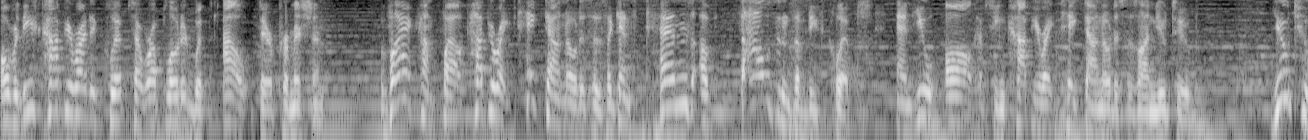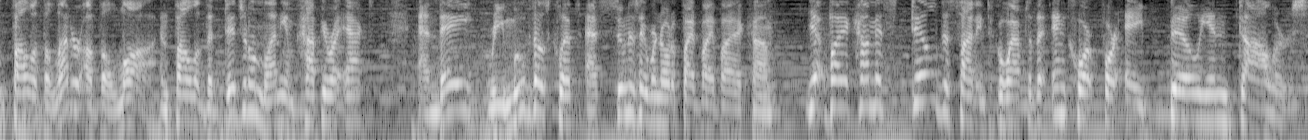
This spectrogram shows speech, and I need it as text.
over these copyrighted clips that were uploaded without their permission. Viacom filed copyright takedown notices against tens of thousands of these clips, and you all have seen copyright takedown notices on YouTube. YouTube followed the letter of the law and followed the Digital Millennium Copyright Act, and they removed those clips as soon as they were notified by Viacom. Yet Viacom is still deciding to go after the in court for a billion dollars.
